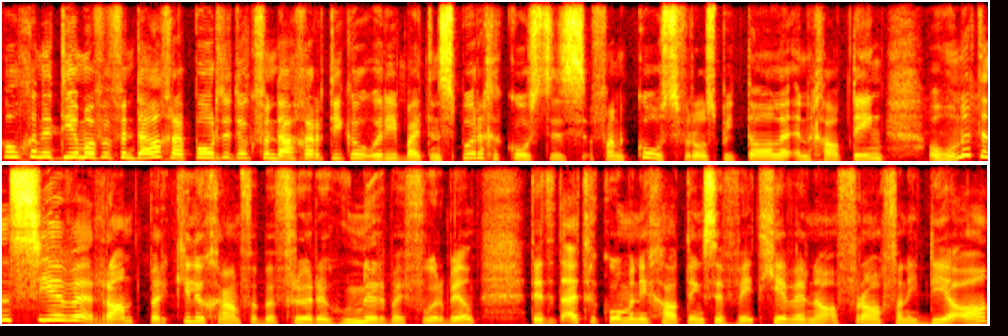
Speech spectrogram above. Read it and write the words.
Volgende tema vir vandag. Rapport het ook vandag artikel oor die buitensporige kostes van kos vir hospitale in Gauteng. 107 rand per kilogram vir bevrore hoender byvoorbeeld. Dit het uitgekom in die Gautengse wetgewer na 'n vraag van die DA.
